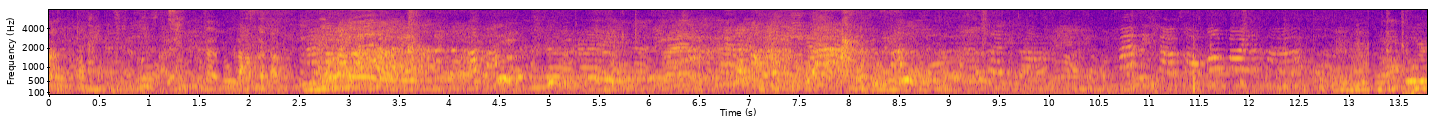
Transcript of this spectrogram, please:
ป่ะ คุณ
